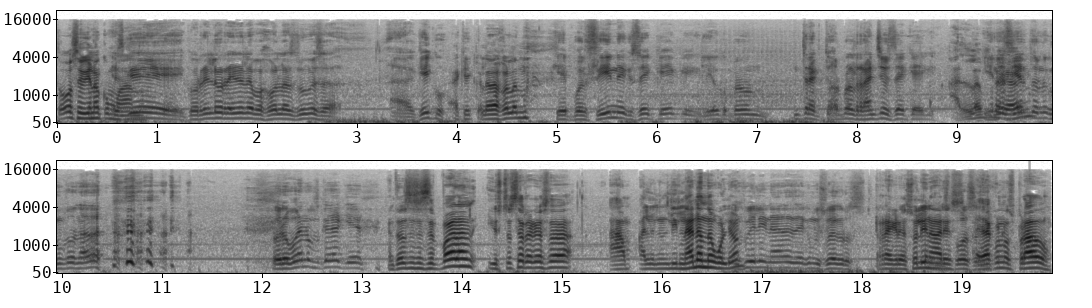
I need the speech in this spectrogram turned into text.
Todo se vino Es acomodando. que Cornelio Reina le bajó las nubes a, a Kiko. Aquí le bajó las Que por cine, que sé qué, que le iba a comprar un, un tractor para el rancho, y sé qué. A la Y no es cierto, no compró nada. Pero bueno, pues cada quien. Entonces se separan y usted se regresa a, a Linares, Nuevo Yo León. fui a Linares con mis suegros. Regresó a Linares, allá con los Prado.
